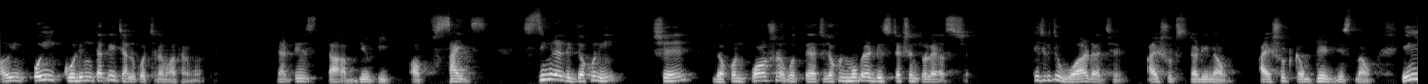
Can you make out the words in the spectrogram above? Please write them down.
ওই ওই কোডিংটাকেই চালু করছে না মাথার মধ্যে। That is the beauty of science similarly যখনই সে যখন পড়াশোনা করতে যাচ্ছে, যখন মোবাইলের ডিস্ট্রাকশন চলে আসছে, কিছু কিছু ওয়ার্ড আছে I should study now I should complete this now এই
